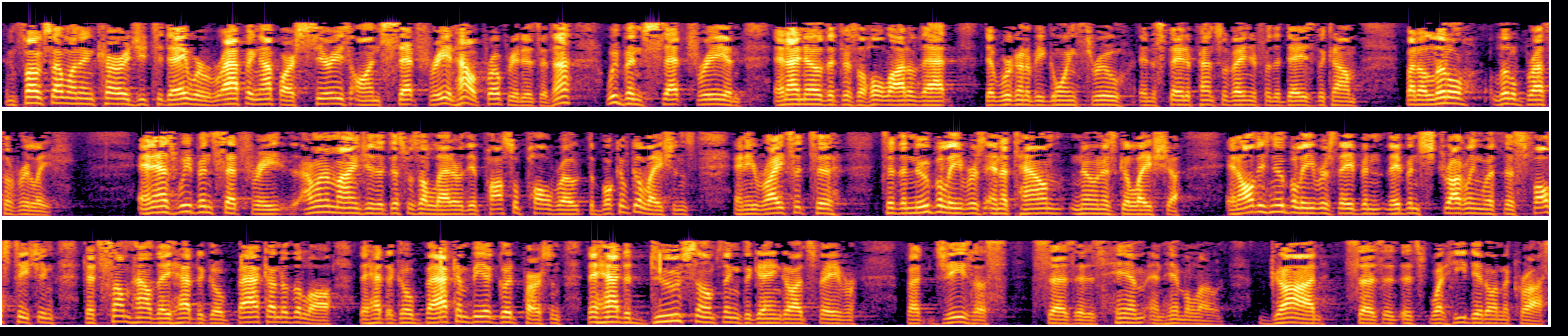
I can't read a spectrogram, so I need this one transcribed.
And folks, I want to encourage you today. We're wrapping up our series on set free, and how appropriate is it, huh? We've been set free, and and I know that there's a whole lot of that that we're going to be going through in the state of Pennsylvania for the days to come. But a little little breath of relief. And as we've been set free, I want to remind you that this was a letter the Apostle Paul wrote, the book of Galatians, and he writes it to to the new believers in a town known as Galatia. And all these new believers, they've been, they've been struggling with this false teaching that somehow they had to go back under the law. They had to go back and be a good person. They had to do something to gain God's favor. But Jesus says it is Him and Him alone. God says it's what He did on the cross.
